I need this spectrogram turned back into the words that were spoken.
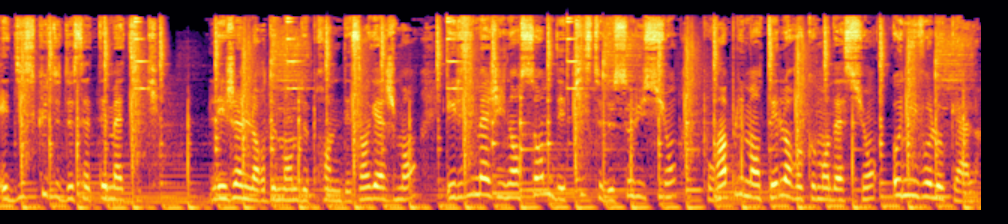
et discutent de cette thématique. Les jeunes leur demandent de prendre des engagements et ils imaginent ensemble des pistes de solutions pour implémenter leurs recommandations au niveau local.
